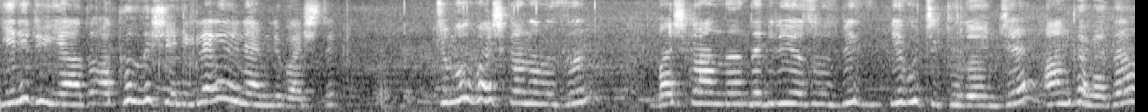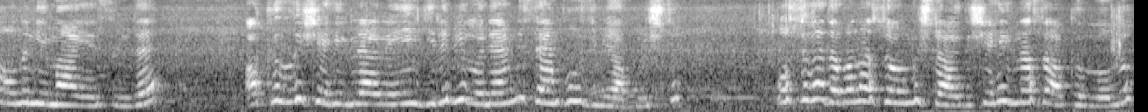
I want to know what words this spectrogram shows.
yeni dünyada akıllı şehirler en önemli başlık. Cumhurbaşkanımızın başkanlığında biliyorsunuz biz bir buçuk yıl önce Ankara'da onun himayesinde akıllı şehirlerle ilgili bir önemli sempozyum yapmıştık. O sırada bana sormuşlardı şehir nasıl akıllı olur?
